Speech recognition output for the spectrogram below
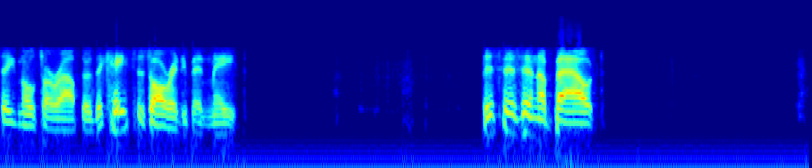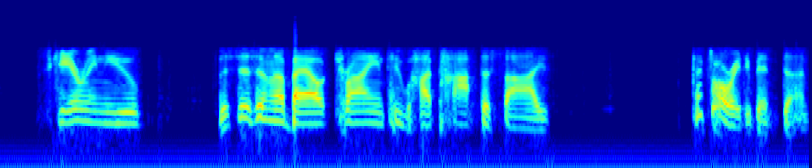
signals are out there. The case has already been made. This isn't about scaring you. This isn't about trying to hypothesize. That's already been done.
